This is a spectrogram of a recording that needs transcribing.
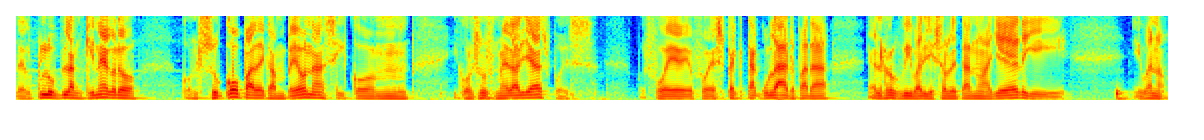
del club blanquinegro con su copa de campeonas y con, y con sus medallas, pues, pues fue, fue espectacular para el rugby vallisoletano ayer y, y bueno,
